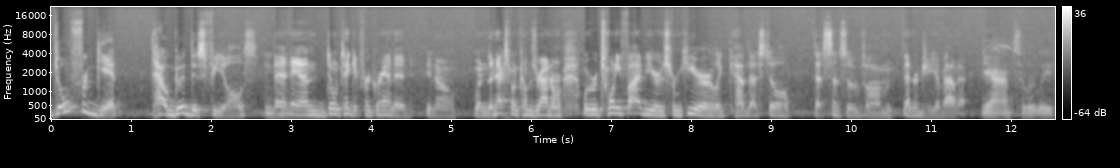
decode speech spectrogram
don't forget how good this feels, Mm-hmm. a- and, don't take it for granted. You know, when the next one comes around, or we were 25 years from here, like have that still that sense of um, energy about it. Yeah, absolutely.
